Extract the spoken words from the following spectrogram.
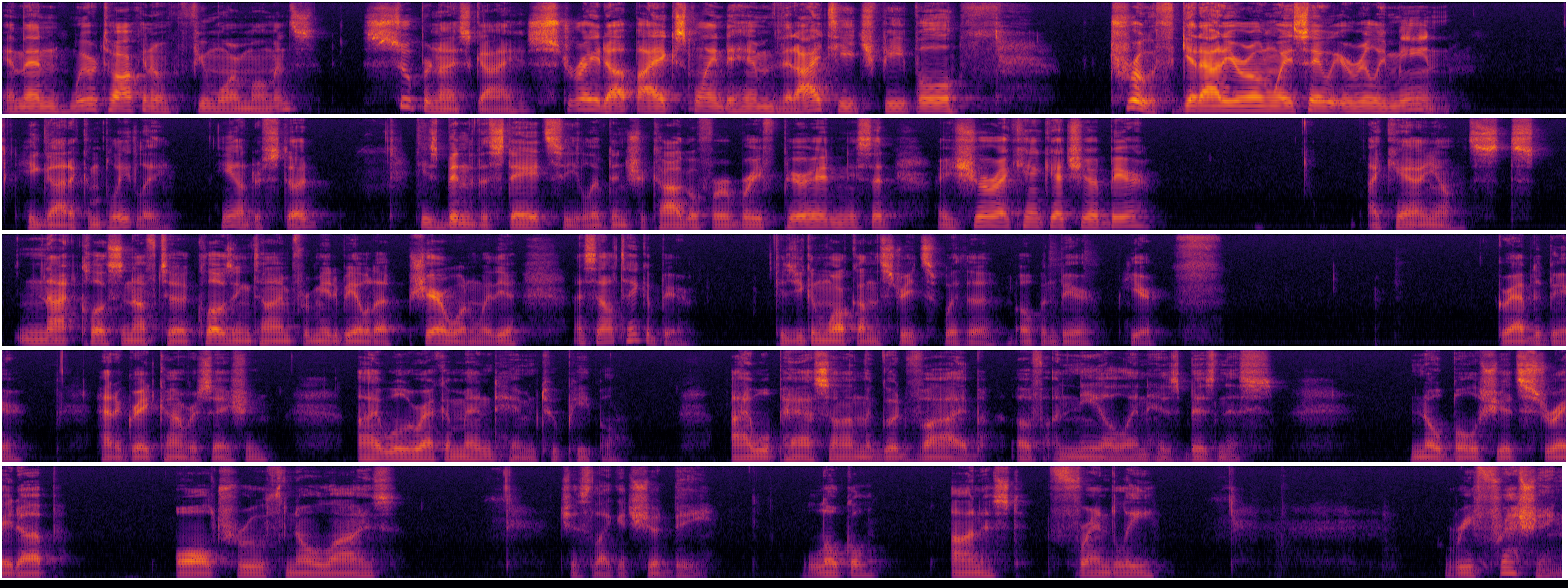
And then we were talking a few more moments. Super nice guy, straight up. I explained to him that I teach people truth. Get out of your own way. Say what you really mean. He got it completely. He understood. He's been to the States. He lived in Chicago for a brief period. And he said, Are you sure I can't get you a beer? I can't, you know, it's, it's not close enough to closing time for me to be able to share one with you. I said, I'll take a beer because you can walk on the streets with an open beer here. Grabbed a beer, had a great conversation. I will recommend him to people. I will pass on the good vibe of Anil and his business. No bullshit, straight up, all truth, no lies just like it should be. Local, honest, friendly, refreshing.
